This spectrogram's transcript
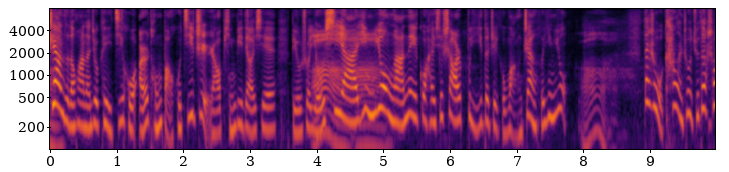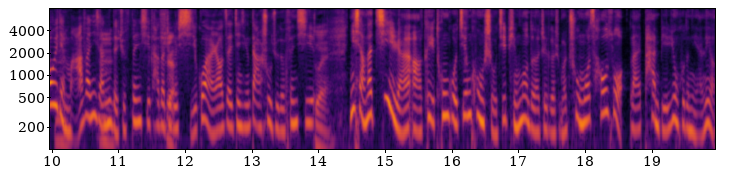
这样子的话呢，就可以激活儿童保护机制，然后屏蔽掉一些，比如说游戏啊、啊应用啊、内购，还有一些少儿不宜的这个网站和应用。啊，但是我看了之后觉得稍微有点麻烦，你想，嗯你得去分析他的这个习惯，然后再进行大数据的分析。对，你想，他既然啊可以通过监控手机屏幕的这个什么触摸操作来判别用户的年龄，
